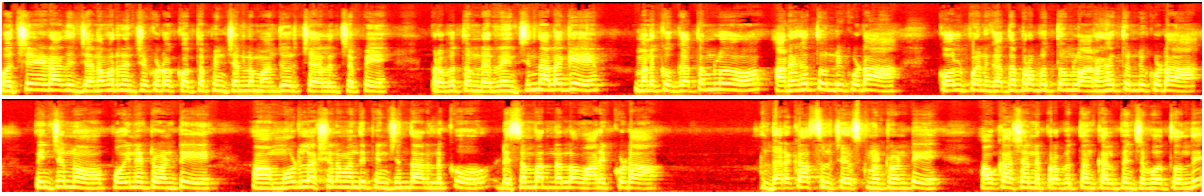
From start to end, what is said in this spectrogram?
వచ్చే ఏడాది జనవరి నుంచి కూడా కొత్త పింఛన్లు మంజూరు చేయాలని చెప్పి ప్రభుత్వం నిర్ణయించింది. అలాగే మనకు గతంలో అర్హత ఉండి కూడా కోల్పోయిన గత ప్రభుత్వంలో అర్హత ఉండి కూడా పింఛను పోయినటువంటి మూడు లక్షల మంది పింఛన్దారులకు డిసెంబర్ నెలలో వారికి కూడా దరఖాస్తులు చేసుకున్నటువంటి అవకాశాన్ని ప్రభుత్వం కల్పించబోతుంది.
